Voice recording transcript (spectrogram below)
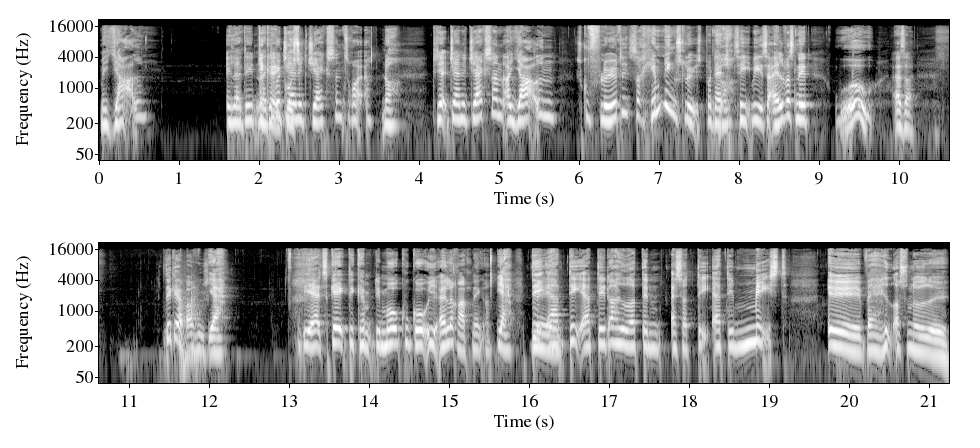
med Jarlen? Eller det, det, nej, det var Janet Jackson, tror jeg. Nå, Ja- Janet Jackson og Jarlen skulle flytte så hæmningsløst på dansk tv, så alle var sådan lidt, wow, altså, det kan jeg bare huske. ja, Det er et skæg, det, kan, det må kunne gå i alle retninger. Ja, det, Men- er, det er det, der hedder den, altså det er det mest, øh, hvad hedder sådan noget,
